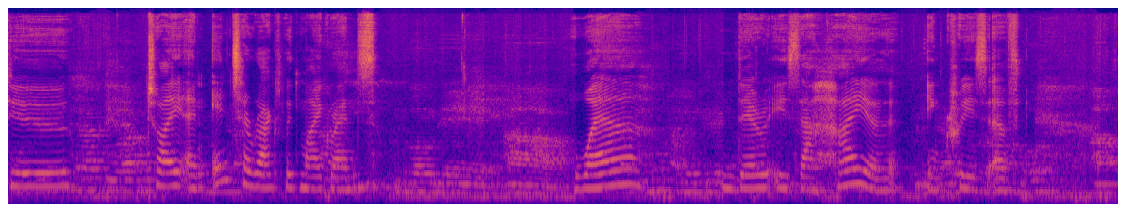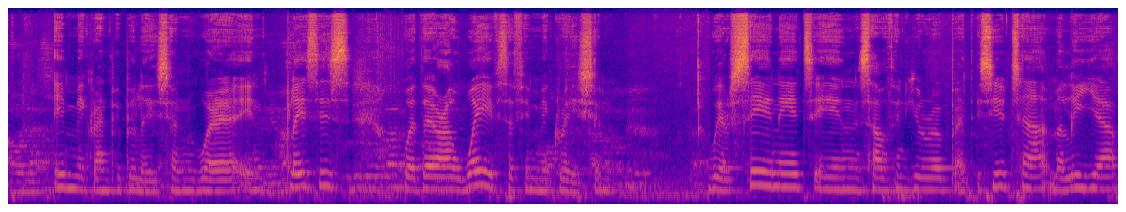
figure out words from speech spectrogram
to try and interact with migrants where there is a higher increase of immigrant population, where in places where there are waves of immigration, we are seeing it in Southern Europe at Ceuta, Melilla,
